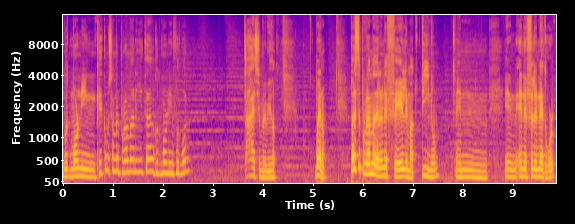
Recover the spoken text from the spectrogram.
Good Morning. ¿Qué? ¿Cómo se llama el programa, niñita? Good Morning Football. Ay, se me olvidó. Bueno, para este programa del NFL matutino en, en NFL Network,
